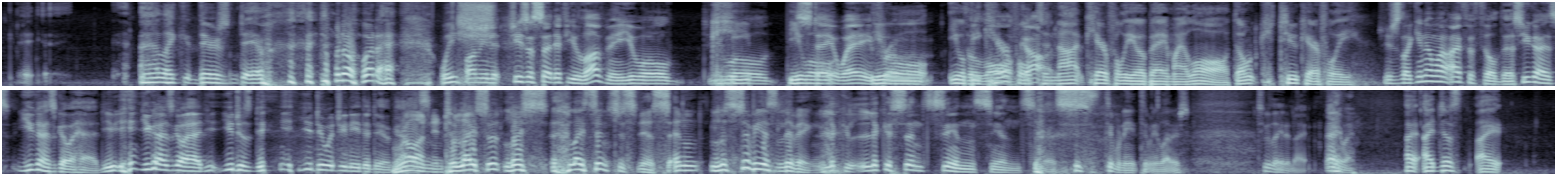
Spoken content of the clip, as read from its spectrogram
like there's, I don't know what I, we. Well, I mean, sh- Jesus said, "If you love me, you will you keep- will you stay will- away you from will, you will be careful to not carefully obey my law. Don't c- too carefully. She's like, you know what? I fulfilled this. You guys, you guys go ahead. You you guys go ahead. You, you just do, you do what you need to do. Guys. into lic- lic- licentiousness and lascivious living. Lick, lick too many, too many letters. Too late at night. Anyway, I, I just I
